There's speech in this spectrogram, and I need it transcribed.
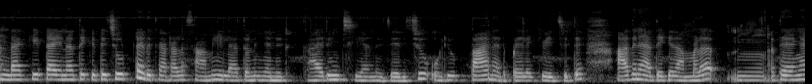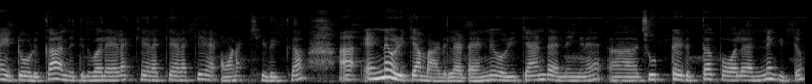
ഉണ്ടാക്കിയിട്ട് അതിനകത്തേക്ക് ഇട്ട് ചുട്ടെടുക്കാനുള്ള സമയമില്ലാത്തതുകൊണ്ട് ഞാനൊരു കാര്യം ചെയ്യാമെന്ന് വിചാരിച്ചു. ഒരു പാൻ അടുപ്പിലേക്ക് വെച്ചിട്ട് അതിനകത്തേക്ക് നമ്മൾ തേങ്ങ ഇട്ട് കൊടുക്കുക എന്നിട്ട് ഇതുപോലെ ഇളക്കി ഇളക്കി ഇളക്കി ഉണക്കിയെടുക്കുക എണ്ണ ഒഴിക്കാൻ പാടില്ല കേട്ടോ. എണ്ണ ഒഴിക്കാണ്ട് തന്നെ ഇങ്ങനെ ആ, ചുട്ടെടുത്ത പോലെ തന്നെ കിട്ടും.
